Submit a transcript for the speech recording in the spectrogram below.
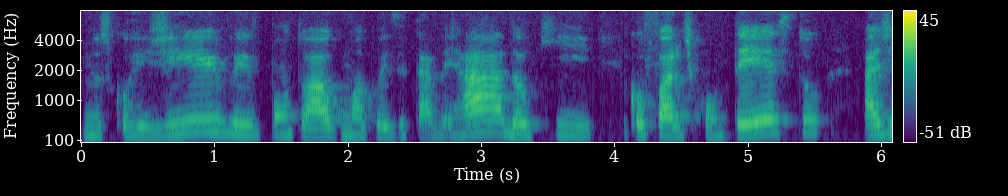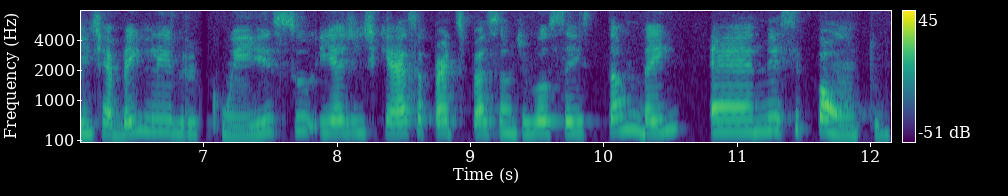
nos corrigir, vir pontuar alguma coisa que estava errada ou que ficou fora de contexto. A gente é bem livre com isso e a gente quer essa participação de vocês também é, nesse ponto.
